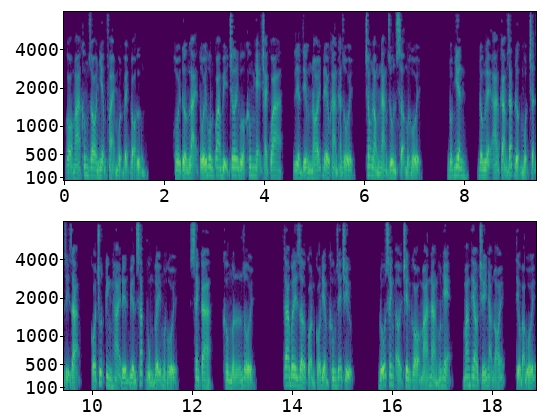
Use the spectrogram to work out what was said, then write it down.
gò má không do nhiễm phải một vệt đỏ ửng. Hồi tưởng lại tối hôm qua bị chơi đùa không nhẹ trải qua, liền tiếng nói đều khàn khàn rồi, trong lòng nàng run sợ một hồi. Đột nhiên, đồng lệ á cảm giác được một trận dị dạng, có chút kinh hại đến biến sắc vùng vẫy một hồi, xanh ca, không muốn rồi. Ta bây giờ còn có điểm không dễ chịu. Đỗ xanh ở trên gò má nàng hôn nhẹ, mang theo chế nhạo nói, tiểu bà bối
